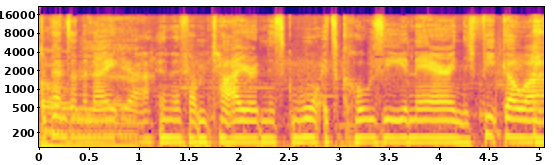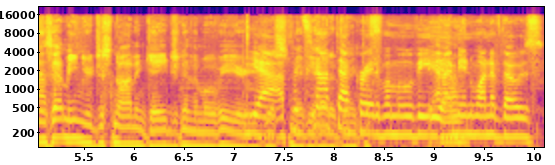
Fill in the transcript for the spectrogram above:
Depends Oh, on the night. yeah. And if I'm tired and it's wa- it's cozy in there and the feet go up. And does that mean you're just not engaged in the movie, or you Yeah, just if maybe it's not that great of a movie, and I'm in one of those,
